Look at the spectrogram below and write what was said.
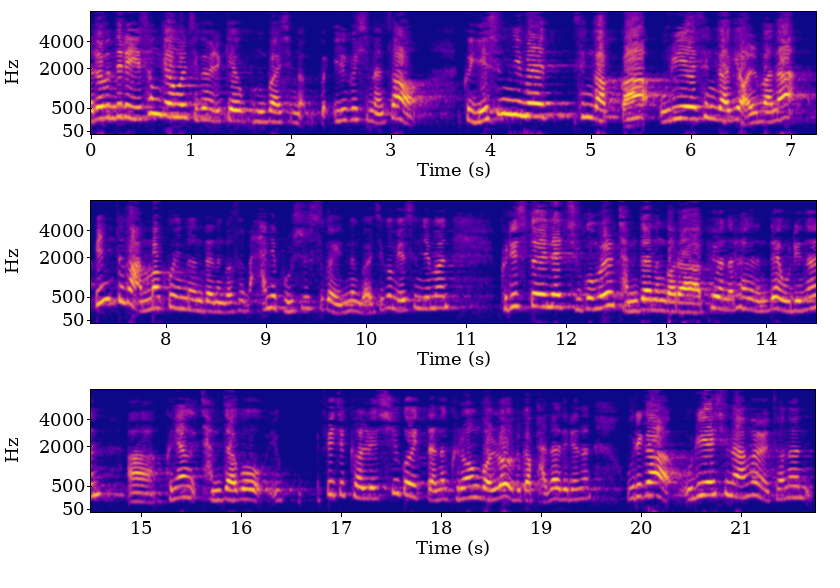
여러분들이 이 성경을 지금 이렇게 공부하시면 읽으시면서 그 예수님의 생각과 우리의 생각이 얼마나 핀트가 안 맞고 있는다는 것을 많이 보실 수가 있는 거예요. 지금 예수님은 그리스도인의 죽음을 잠자는 거라 표현을 하는데 우리는 아 그냥 잠자고 physically 쉬고 있다는 그런 걸로 우리가 받아들이는 우리가 우리의 신앙을 저는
